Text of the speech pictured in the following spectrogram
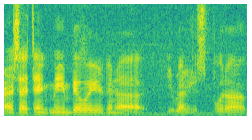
Alright, so I think me and Billy are gonna get ready to split up.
